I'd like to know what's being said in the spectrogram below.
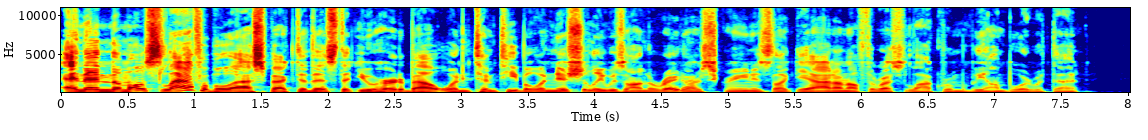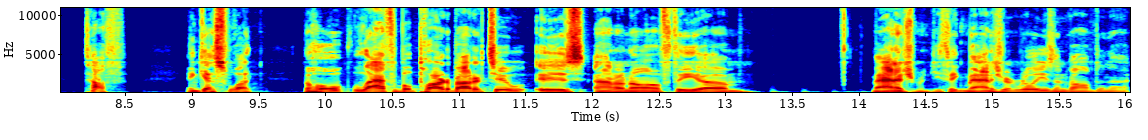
And then the most laughable aspect of this that you heard about when Tim Tebow initially was on the radar screen is like, yeah, I don't know if the rest of the locker room will be on board with that. Tough. And guess what? The whole laughable part about it too is I don't know if the um, management. Do you think management really is involved in that?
